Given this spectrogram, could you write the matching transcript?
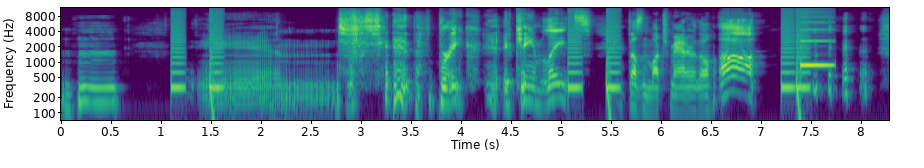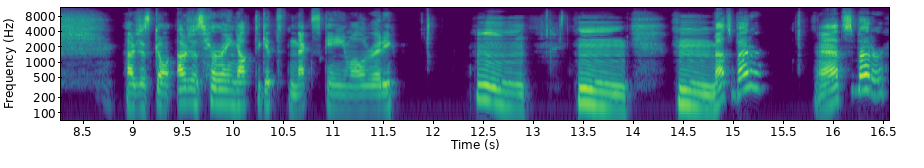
Mm-hmm. And the break, it came late. Doesn't much matter though. Ah! I was just going. I was just hurrying up to get to the next game already. Hmm. Hmm. Hmm. That's better. That's better.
